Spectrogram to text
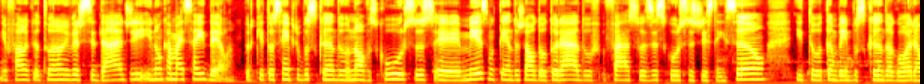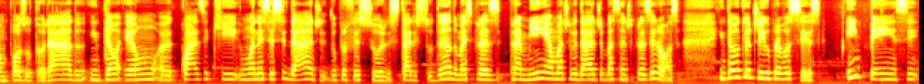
Eu falo que eu estou na universidade e nunca mais saí dela, porque estou sempre buscando novos cursos, é, mesmo tendo já o doutorado, faço vezes cursos de extensão e estou também buscando agora um pós-doutorado. Então é, um, é quase que uma necessidade do professor estar estudando, mas para mim é uma atividade bastante prazerosa. Então o que eu digo para vocês, empenhe-se,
